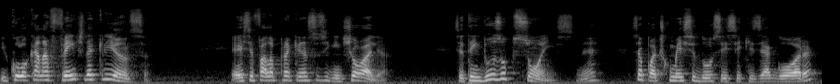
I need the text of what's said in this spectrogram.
e colocar na frente da criança. E aí você fala para a criança o seguinte: olha, você tem duas opções, né? Você pode comer esse doce aí se quiser agora,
